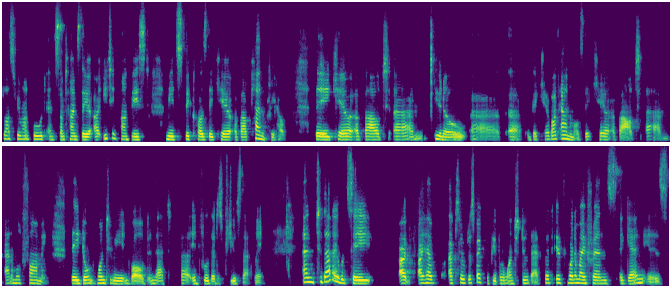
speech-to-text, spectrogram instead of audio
philosophy around food. And sometimes they are eating plant based meats because they care about planetary health. They care about, um, you know, uh, uh, they care about animals. They care about um, animal farming. They don't want to be involved in that, uh, in food that is produced that way. And to that, I would say, I, I have absolute respect for people who want to do that. But if one of my friends again is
